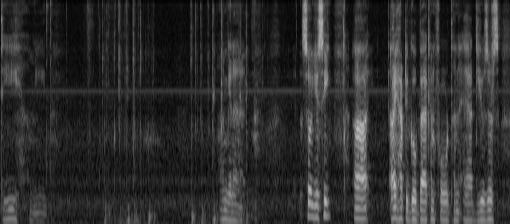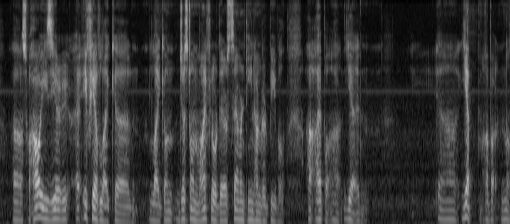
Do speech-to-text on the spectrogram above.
D. Hamid. I'm gonna so you see uh, I have to go back and forth and add users. Uh, so how easier if you have like uh, like on just on my floor there are 1700 people. Uh, I uh, yeah uh, yep about no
